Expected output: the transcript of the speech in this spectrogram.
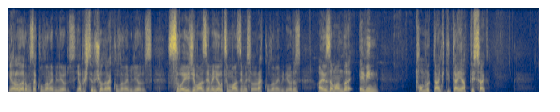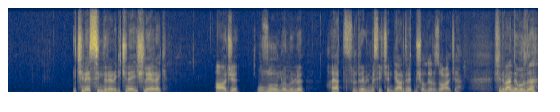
yaralarımıza kullanabiliyoruz. Yapıştırıcı olarak kullanabiliyoruz. Sıvayıcı malzeme, yalıtım malzemesi olarak kullanabiliyoruz. Aynı zamanda evin tomruktan, kütükten yaptıysak içine sindirerek, içine işleyerek ağacı uzun ömürlü hayat sürdürebilmesi için yardım etmiş oluyoruz o ağaca. Şimdi ben de burada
